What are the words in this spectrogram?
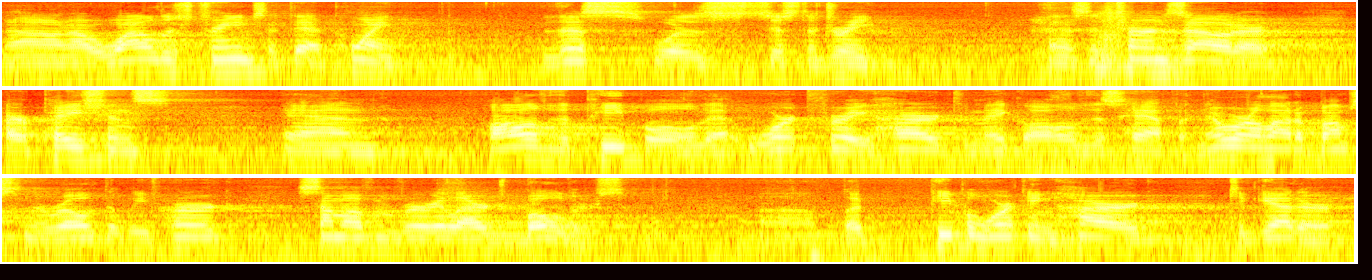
Now, in our wildest dreams at that point, this was just a dream. And as it turns out, our, our patience and all of the people that worked very hard to make all of this happen. There were a lot of bumps in the road that we've heard, some of them very large boulders. Uh, but people working hard together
